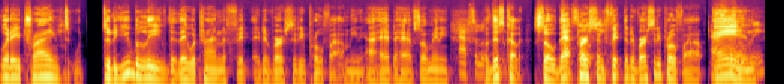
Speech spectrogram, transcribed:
Were they trying to? So, do you believe that they were trying to fit a diversity profile? Meaning, I had to have so many Absolutely. of this color, so that person fit the diversity profile, and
